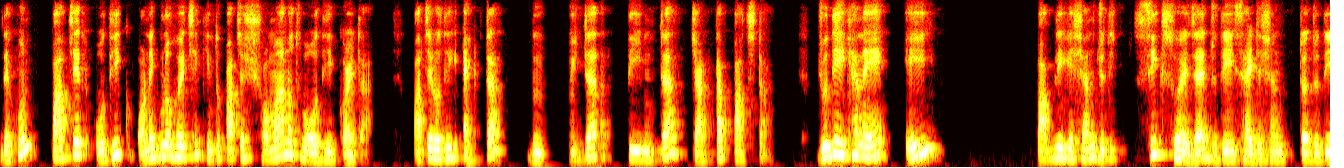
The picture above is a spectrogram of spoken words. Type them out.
দেখুন, পাঁচের অধিক অনেকগুলো হয়েছে, কিন্তু পাঁচের সমান অথবা অধিক কয়টা? পাঁচের অধিক একটা, দুইটা, তিনটা, চারটা, পাঁচটা। যদি এখানে এই পাবলিকেশন যদি সিক্স হয়ে যায়, যদি এই সাইটেশনটা যদি,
